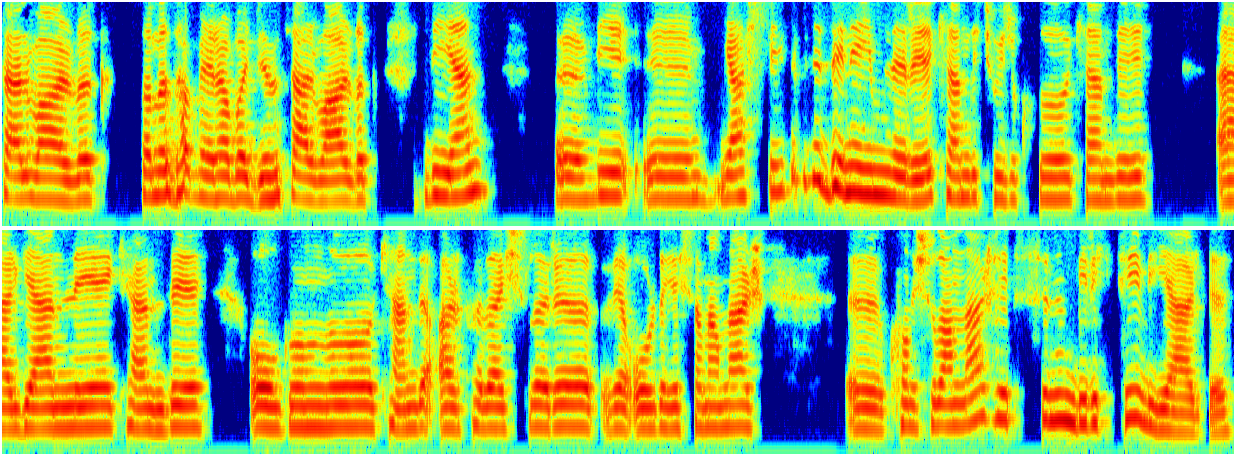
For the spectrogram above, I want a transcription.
varlık, sana da merhaba cinsel varlık diyen e, bir e, yaşlıydı. Bir de deneyimleri, kendi çocukluğu, kendi ergenliği, kendi olgunluğu, kendi arkadaşları ve orada yaşananlar e, konuşulanlar hepsinin biriktiği bir yerdi.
